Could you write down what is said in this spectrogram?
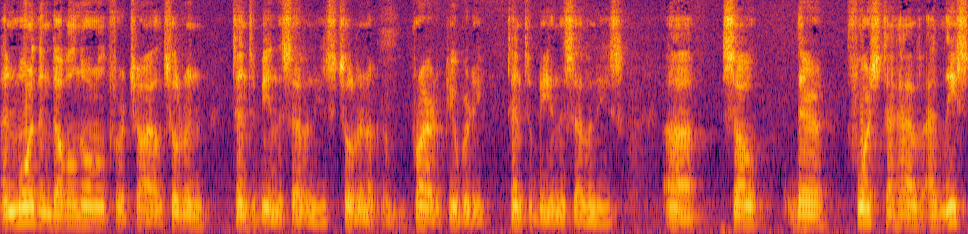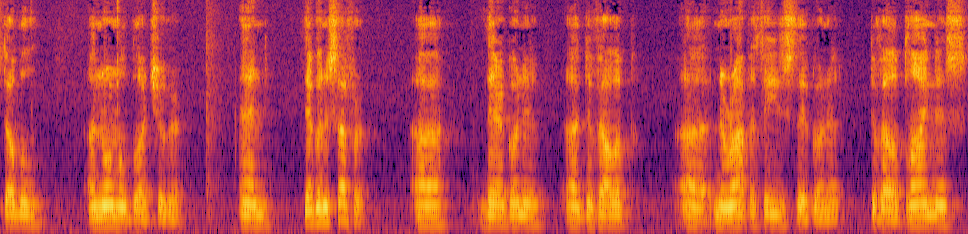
and more than double normal for a child. Children tend to be in the 70s. Children uh, prior to puberty tend to be in the 70s. Uh, so they're forced to have at least double a normal blood sugar, and they're going to suffer. Uh, they're going to uh, develop uh, neuropathies, they're going to develop blindness.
